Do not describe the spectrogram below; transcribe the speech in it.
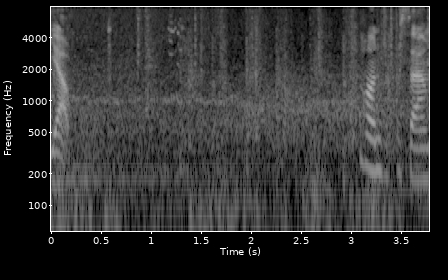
Yep. 100%.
